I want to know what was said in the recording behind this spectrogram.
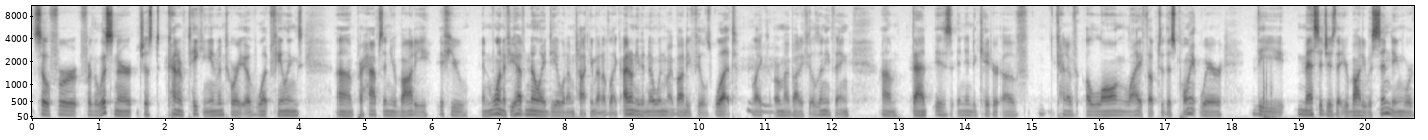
So for for the listener, just kind of taking inventory of what feelings uh, perhaps in your body, if you and one, if you have no idea what I'm talking about, of like I don't even know when my body feels what, like or my body feels anything, um, that is an indicator of kind of a long life up to this point where the messages that your body was sending were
